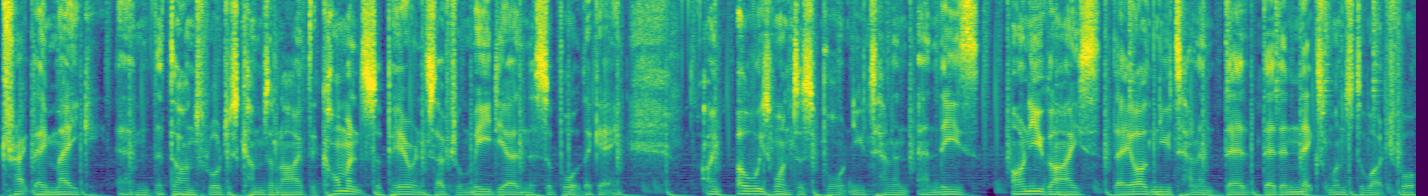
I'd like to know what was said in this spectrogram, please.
track they make, um, the dance floor just comes alive. The comments appear in social media and the support they're getting. I always want to support new talent, and these are new guys. They are new talent. They're they're the next ones to watch for.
